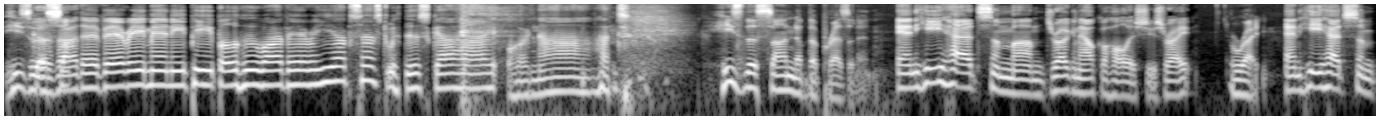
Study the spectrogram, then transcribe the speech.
He's the Because son- are there very many people who are very obsessed with this guy or not? he's the son of the president, and he had some um, drug and alcohol issues, right? right? And he had some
